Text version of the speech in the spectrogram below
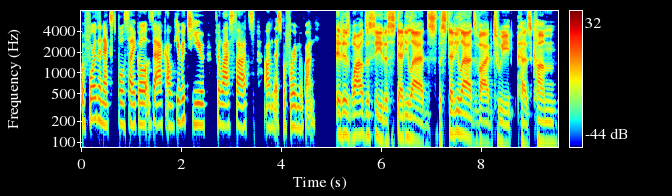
before the next bull cycle. Zach, I'll give it to you for last thoughts on this before we move on. It is wild to see the steady lads, the steady lads vibe tweet has come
